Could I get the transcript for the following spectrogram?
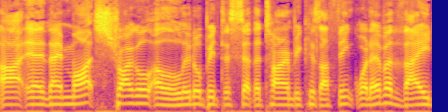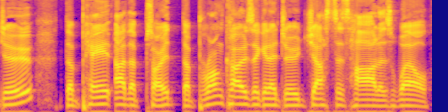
Uh, they might struggle a little bit to set the tone because I think whatever they do, the, Pan- uh, the sorry, the Broncos are going to do just as hard as well.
